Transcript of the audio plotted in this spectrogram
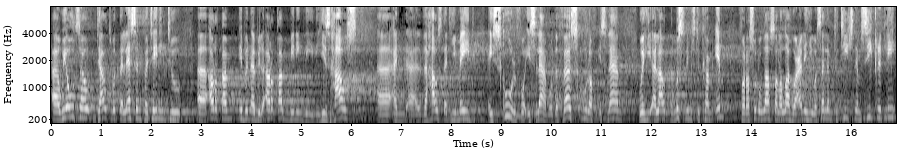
uh, we also dealt with the lesson pertaining to uh, Arqam ibn Abil Arqam, meaning the, the, his house uh, and uh, the house that he made a school for Islam, or the first school of Islam, where he allowed the Muslims to come in for Rasulullah sallallahu alaihi wasallam to teach them secretly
